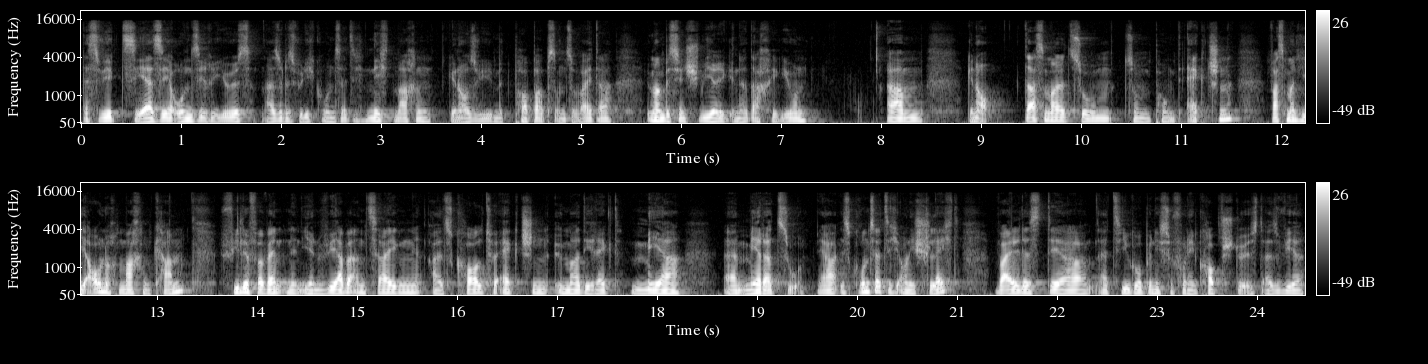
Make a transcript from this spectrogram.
Das wirkt sehr, sehr unseriös. Also das würde ich grundsätzlich nicht machen, genauso wie mit Pop-ups und so weiter. Immer ein bisschen schwierig in der Dachregion. Ähm, genau, das mal zum, zum Punkt Action. Was man hier auch noch machen kann, viele verwenden in ihren Werbeanzeigen als Call to Action immer direkt mehr, äh, mehr dazu. Ja, ist grundsätzlich auch nicht schlecht, weil das der äh, Zielgruppe nicht so vor den Kopf stößt. Also wir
